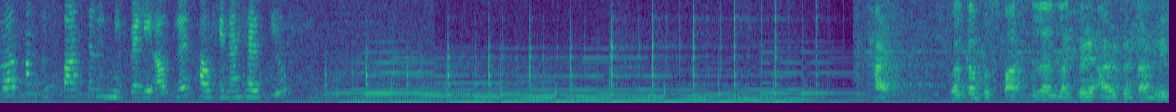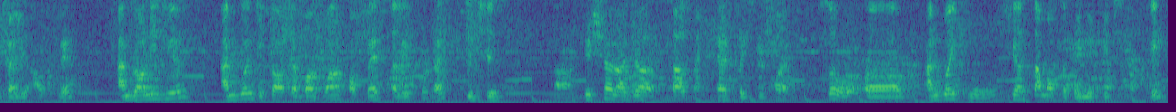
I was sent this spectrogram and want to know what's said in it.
Spa Ceylon Mid Valley outlet. How can I help you? Hi, welcome to Spa Ceylon Luxury Ayurveda Mid Valley Outlet. I'm Ronnie here. I'm going to talk about one of our best-selling products, which is uh, Kesha Raja Scalp and Hair Treatment Oil. So uh, I'm going to share some of the benefits of it.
